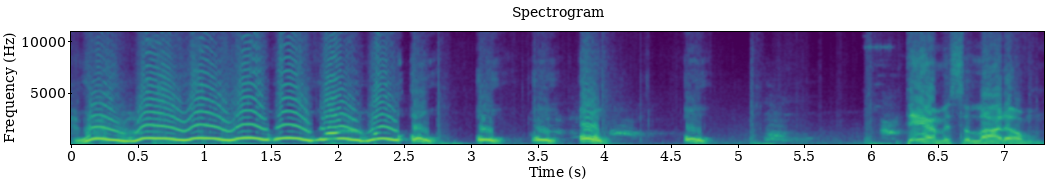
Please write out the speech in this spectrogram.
Woo, woo, woo, woo, woo, woo, woo. Oh, oh, oh, oh, oh. Damn, it's a lot of them.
